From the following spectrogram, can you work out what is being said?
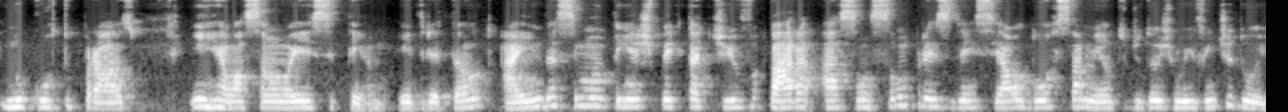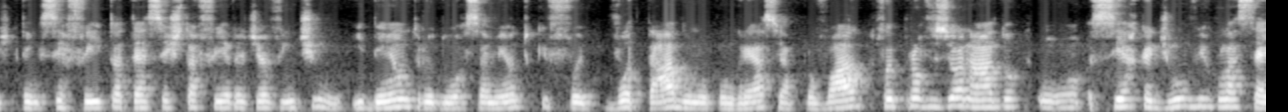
no curto prazo em relação a esse tema. Entretanto, ainda se mantém a expectativa para a sanção presidencial do orçamento de 2022, que tem que ser feito até sexta-feira, dia 21. E dentro do orçamento que foi votado no Congresso e aprovado, foi provisionado um, cerca de 1,7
